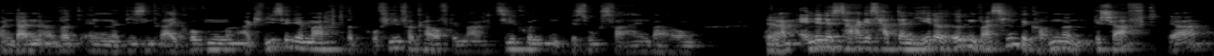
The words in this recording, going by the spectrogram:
Und dann wird in diesen drei Gruppen Akquise gemacht, wird Profilverkauf gemacht, Zielkundenbesuchsvereinbarung. Und Ja. am Ende des Tages hat dann jeder irgendwas hinbekommen und geschafft, ja.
